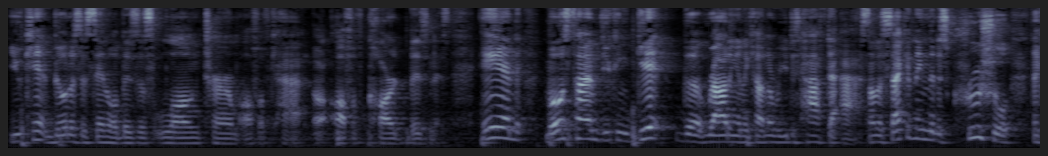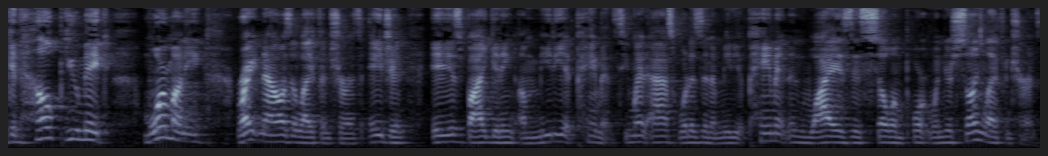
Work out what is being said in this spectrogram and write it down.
you can't build a sustainable business long term off of cat uh, off of card business. And most times you can get the routing and account number, you just have to ask. Now the second thing that is crucial that can help you make more money right now as a life insurance agent is by getting immediate payments. You might ask, what is an immediate payment and why is this so important when you're selling life insurance?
